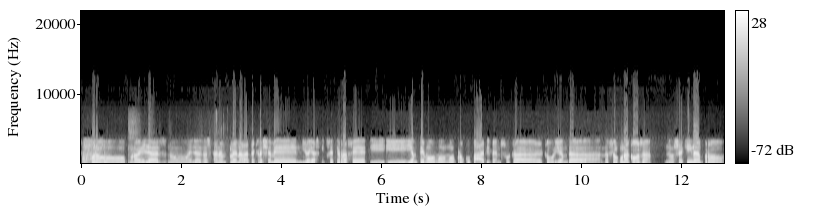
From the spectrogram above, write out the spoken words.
però, però elles, no, elles estan en plena edat de creixement, jo ja estic fet i refet i, i, i em té molt, molt, molt preocupat i penso que, que hauríem de, de fer alguna cosa. No sé quina, però,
